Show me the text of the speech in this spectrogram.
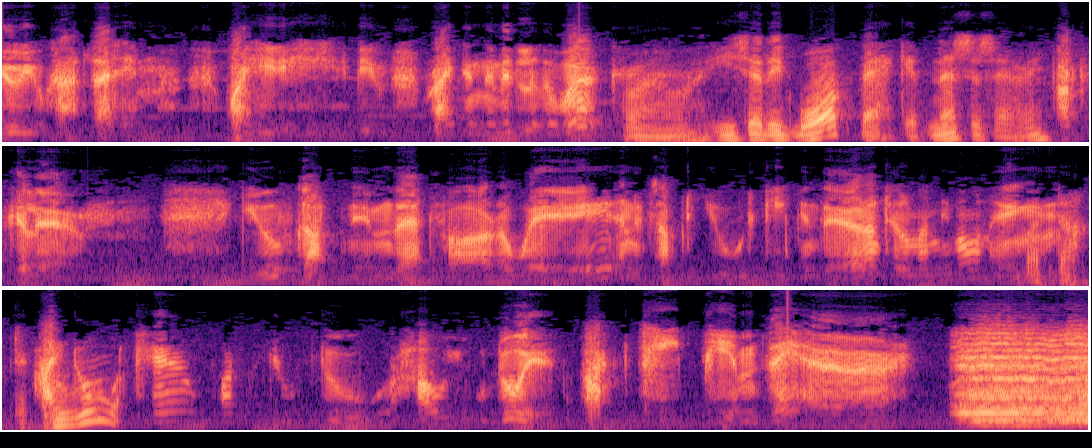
You, you can't let him. Why, he, he'd be right in the middle of the work. Well, he said he'd walk back if necessary. Dr. Killer, you've gotten him that far away, and it's up to you to keep him there until Monday morning. But, Dr. I don't care what you do or how you do it, but keep him there.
